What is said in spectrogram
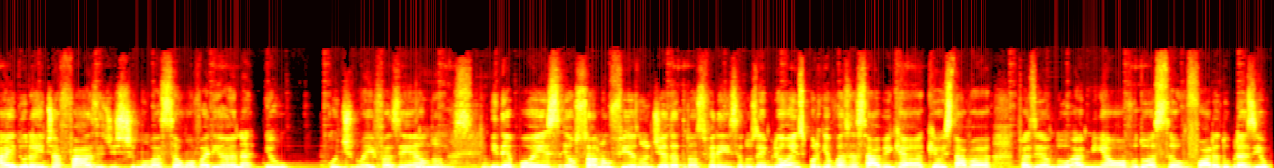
Aí durante a fase de estimulação ovariana eu continuei fazendo. Isso. E depois eu só não fiz no dia da transferência dos embriões, porque vocês sabem que, a, que eu estava fazendo a minha ovo doação fora do Brasil.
